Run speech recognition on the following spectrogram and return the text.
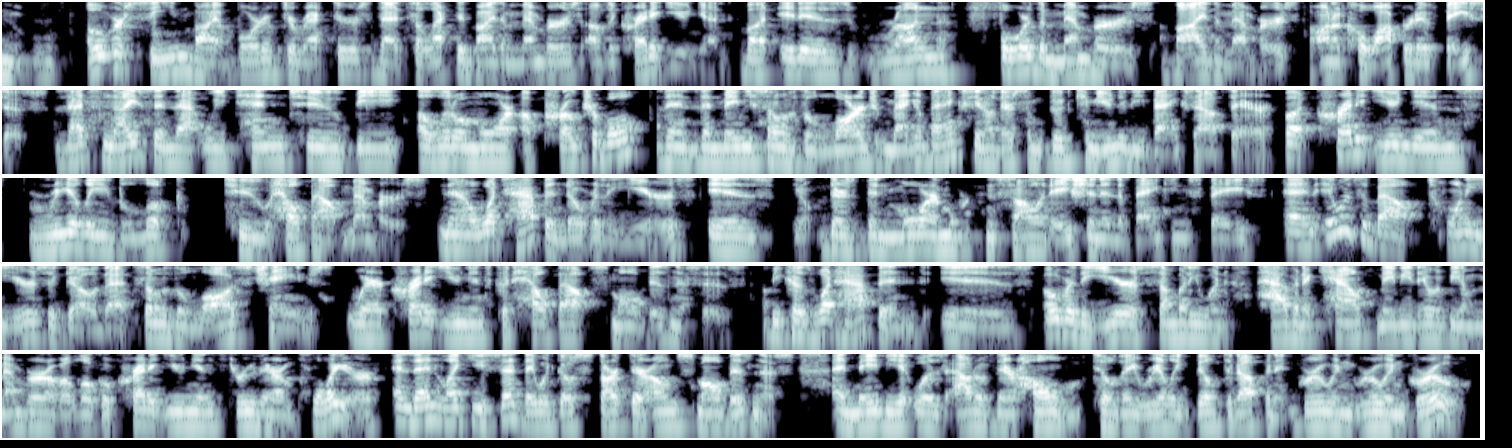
overseen by a board of directors that's elected by the members of the credit union, but it is run for the members by the members on a cooperative basis. That's nice in that we tend to be a little more approachable than, than maybe some of the large mega banks. You know, there's some good community banks out there, but credit unions really look to help out members. Now, what's happened over the years is, you know, there's been more and more consolidation in the banking space. And it was about 20 years ago that some of the laws changed where credit unions could help out small businesses. Because what happened is over the years, somebody would have an account. Maybe they would be a member of a local credit union through their employer. And then, like you said, they would go start their own small business. And maybe it was out of their home till they really built it up and it grew and grew and grew.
